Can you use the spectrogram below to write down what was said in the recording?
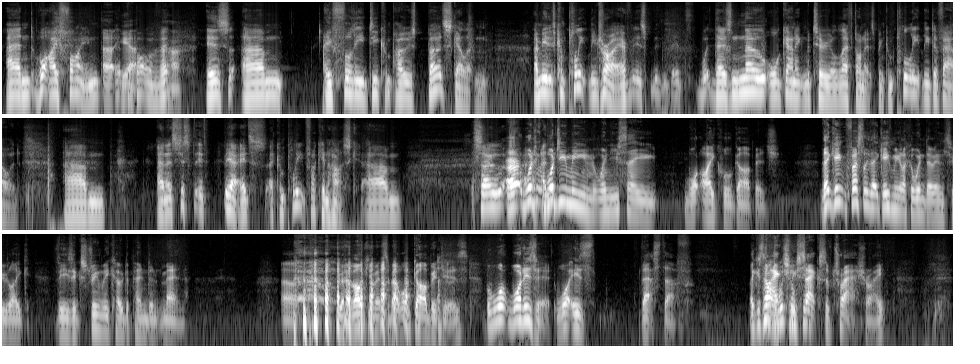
and what I find Uh, at yeah, the bottom of it uh-huh. is um, a fully decomposed bird skeleton. I mean, it's completely dry. It's, it's, there's no organic material left on it. It's been completely devoured, um, and it's just it. Yeah, it's a complete fucking husk. Um, so, Uh, what do, and- what do you mean when you say what I call garbage? That gave firstly that gave me like a window into like these extremely codependent men uh, who have arguments about what garbage is. But what what is it? What is that stuff? Like it's not Oh, actually sacks of trash, right?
